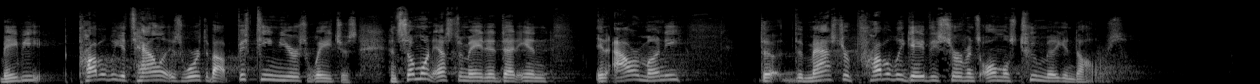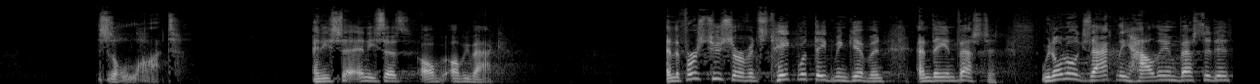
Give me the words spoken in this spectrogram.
Maybe, probably a talent is worth about 15 years' wages. And someone estimated that in, in our money, the, the master probably gave these servants almost $2 million. This is a lot. And he, said, and he says, I'll, I'll be back. And the first two servants take what they've been given and they invest it. We don't know exactly how they invested it,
